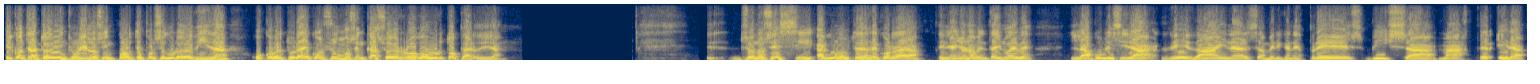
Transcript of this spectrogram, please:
el contrato debe incluir los importes por seguro de vida o cobertura de consumos en caso de robo, hurto o pérdida. Yo no sé si alguno de ustedes recordará, en el año 99 la publicidad de Diners, American Express, Visa, Master era,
